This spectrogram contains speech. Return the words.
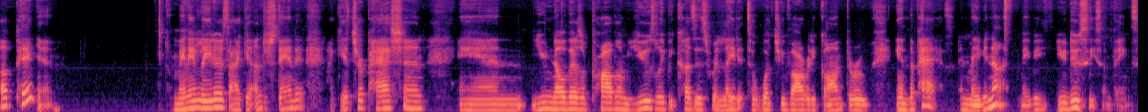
opinion. Many leaders, I get understand it, I get your passion, and you know there's a problem usually because it's related to what you've already gone through in the past. And maybe not. Maybe you do see some things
